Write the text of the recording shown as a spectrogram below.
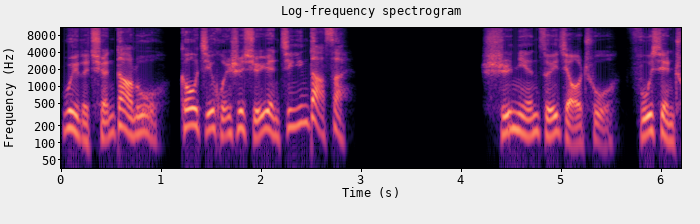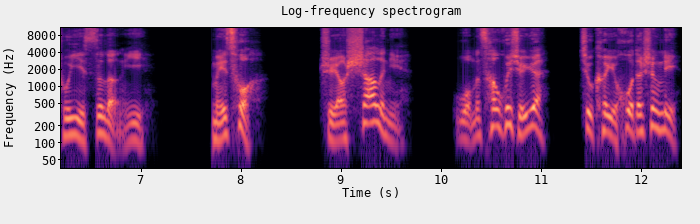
为了全大陆高级魂师学院精英大赛。”十年嘴角处浮现出一丝冷意：“没错。”只要杀了你，我们苍辉学院就可以获得胜利。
